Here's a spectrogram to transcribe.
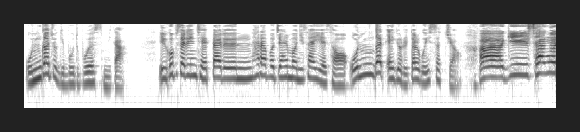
온 가족이 모두 모였습니다. 7살인 제 딸은 할아버지 할머니 사이에서 온갖 애교를 떨고 있었죠. 아기 상어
